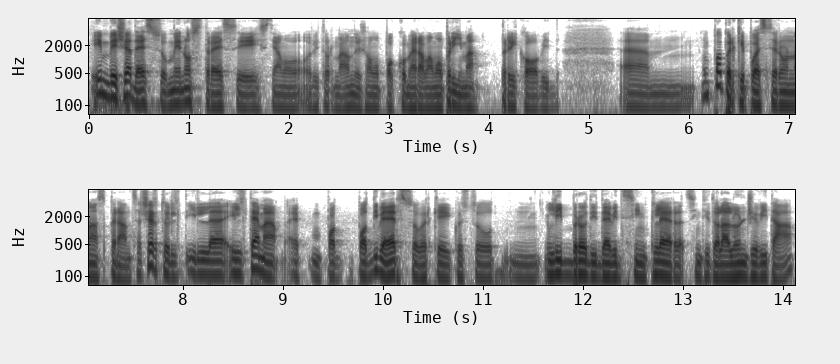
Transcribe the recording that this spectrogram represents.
e invece adesso meno stress e stiamo ritornando diciamo un po' come eravamo prima, pre-Covid. Um, un po' perché può essere una speranza. Certo, il, il, il tema è un po', un po', diverso perché questo mh, libro di David Sinclair si intitola Longevità.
